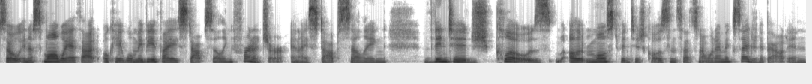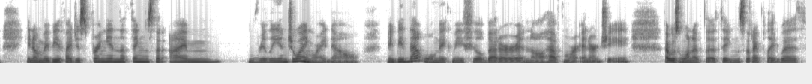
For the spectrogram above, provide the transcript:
so, in a small way, I thought, okay, well, maybe if I stop selling furniture and I stop selling vintage clothes, uh, most vintage clothes, since that's not what I'm excited about. And, you know, maybe if I just bring in the things that I'm really enjoying right now, maybe that will make me feel better and I'll have more energy. That was one of the things that I played with.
